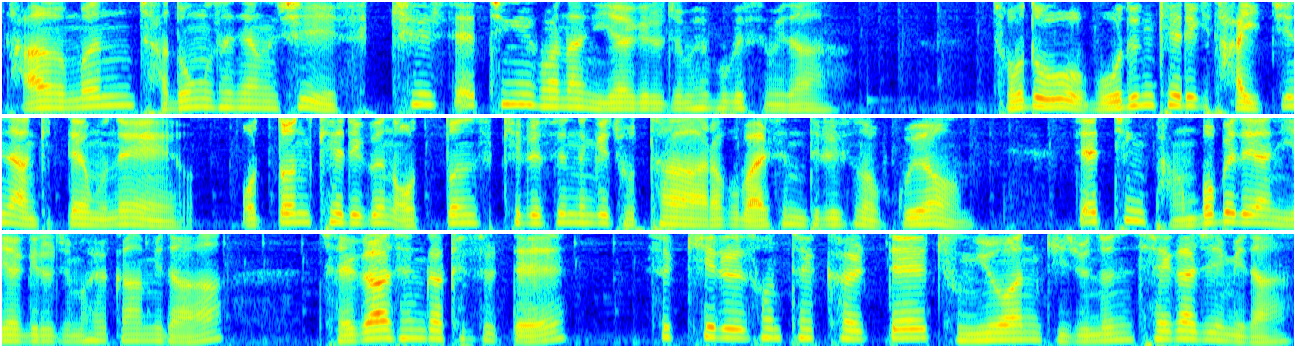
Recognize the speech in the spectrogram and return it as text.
다음은 자동사냥 시 스킬 세팅에 관한 이야기를 좀 해보겠습니다. 저도 모든 캐릭이 다 있지는 않기 때문에 어떤 캐릭은 어떤 스킬을 쓰는 게 좋다라고 말씀드릴 순 없고요. 세팅 방법에 대한 이야기를 좀 할까 합니다. 제가 생각했을 때 스킬을 선택할 때 중요한 기준은 세 가지입니다.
